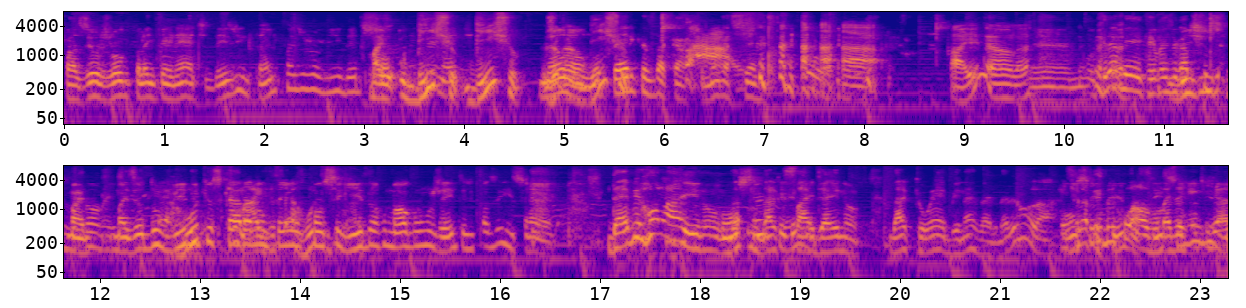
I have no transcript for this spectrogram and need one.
fazer o jogo pela internet. Desde então ele faz o joguinho dele só Mas o bicho, internet. bicho? Não, não, bicho? lotéricas da Caixa, Ah! Mega Sena. Aí não, né? É, não- Eu queria ver, quem vai jogar Bicho, bicho, mas, mas eu duvido rude que os caras demais, não é tenham rude conseguido arrumar algum jeito de fazer isso, né, velho? Deve rolar aí no, no. Dark Side, aí no Dark Web, né, velho? Deve rolar. A gente não é certeza, público-alvo, mas a gente já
